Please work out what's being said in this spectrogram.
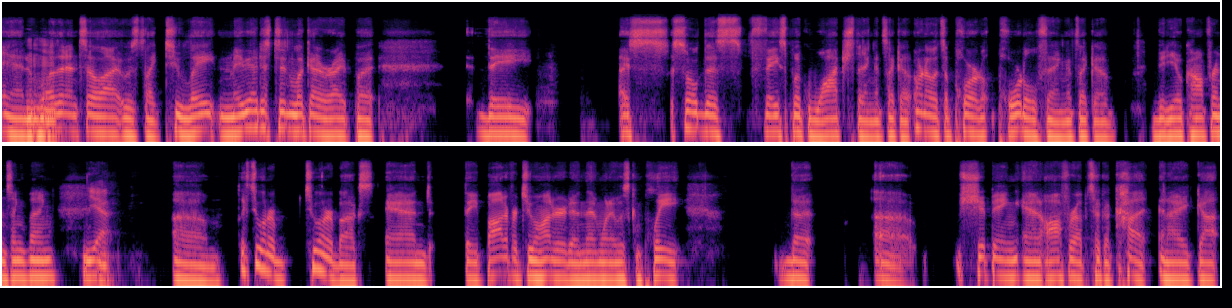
and Mhm. it wasn't until I, it was like too late, and maybe I just didn't look at it right, but they. I s- sold this Facebook Watch thing. It's like a, oh no, it's a portal portal thing. It's like a video conferencing thing. Yeah, um like 200 200 bucks and they bought it for 200 and then when it was complete the uh shipping and OfferUp took a cut and i got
